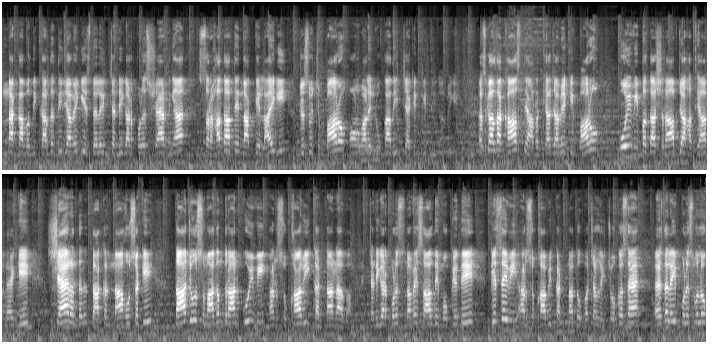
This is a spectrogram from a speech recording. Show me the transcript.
ਨਾਕਾਬੰਦੀ ਕਰ ਦਿੱਤੀ ਜਾਵੇਗੀ। ਇਸ ਦੇ ਲਈ ਚੰਡੀਗੜ੍ਹ ਪੁਲਿਸ ਸ਼ਹਿਰ ਦੀਆਂ ਸਰਹੱਦਾਂ ਤੇ ਨਾਕੇ ਲਾਏਗੀ। ਜਿਸ ਵਿੱਚ ਬਾਹਰੋਂ ਆਉਣ ਵਾਲੇ ਲੋਕਾਂ ਦੀ ਚੈਕਿੰਗ ਕੀਤੀ ਜਾਵੇਗੀ। ਇਸ ਗੱਲ ਦਾ ਖਾਸ ਧਿਆਨ ਰੱਖਿਆ ਜਾਵੇ ਕਿ ਬਾਹਰੋਂ ਕੋਈ ਵੀ ਬੰਦਾ ਸ਼ਰਾਬ ਜਾਂ ਹਥਿਆਰ ਲੈ ਕੇ ਸ਼ਹਿਰ ਅੰਦਰ ਦਾਖਲ ਨਾ ਹੋ ਸਕੇ, ਤਾਂ ਜੋ ਸਮਾਗਮ ਦੌਰਾਨ ਕੋਈ ਵੀ ਅਣਸੁਖਾਵੀ ਘਟਨਾ ਨਾ ਵਾਪਰੇ। ਚੰਡੀਗੜ੍ਹ ਪੁਲਿਸ ਨਵੇਂ ਸਾਲ ਦੇ ਮੌਕੇ ਤੇ ਕਿਸੇ ਵੀ ਅਣਸੁਖਾਵੀ ਘਟਨਾ ਤੋਂ ਬਚਣ ਲਈ ਚੌਕਸ ਹੈ। ਇਸ ਦੇ ਲਈ ਪੁਲਿਸ ਵੱਲੋਂ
